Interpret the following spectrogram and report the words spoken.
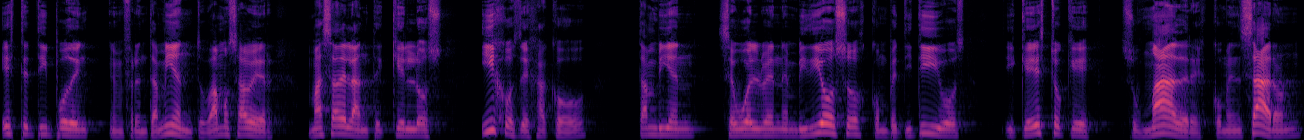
este tipo de enfrentamiento. Vamos a ver más adelante que los hijos de Jacob también se vuelven envidiosos, competitivos, y que esto que sus madres comenzaron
